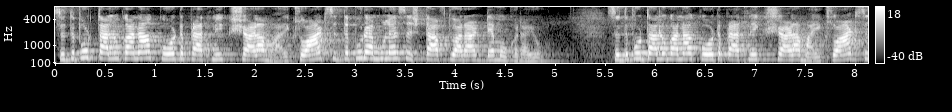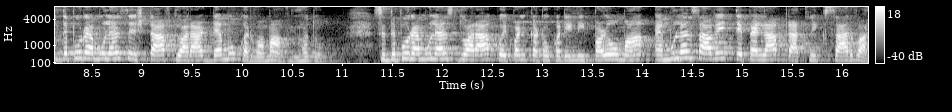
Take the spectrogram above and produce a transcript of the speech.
સિદ્ધપુર તાલુકાના કોટ પ્રાથમિક શાળામાં એકસો આઠ સિદ્ધપુર એમ્બ્યુલન્સ સ્ટાફ દ્વારા ડેમો કરાયો. સિદ્ધપુર તાલુકાના કોટ પ્રાથમિક શાળામાં એકસો આઠ સિદ્ધપુર એમ્બ્યુલન્સ સ્ટાફ દ્વારા ડેમો કરવામાં આવ્યો હતો. સિદ્ધપુર એમ્બ્યુલન્સ દ્વારા કોઈપણ કટોકટીની પળોમાં એમ્બ્યુલન્સ આવે તે પહેલાં પ્રાથમિક સારવાર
